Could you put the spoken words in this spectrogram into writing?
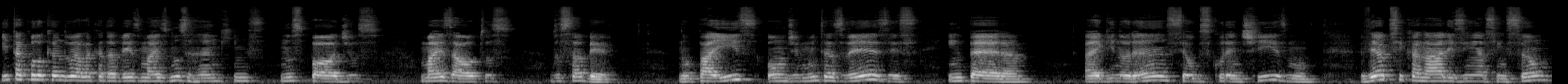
e está colocando ela cada vez mais nos rankings, nos pódios mais altos do saber. Num país onde muitas vezes impera a ignorância, o obscurantismo, ver a psicanálise em ascensão,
